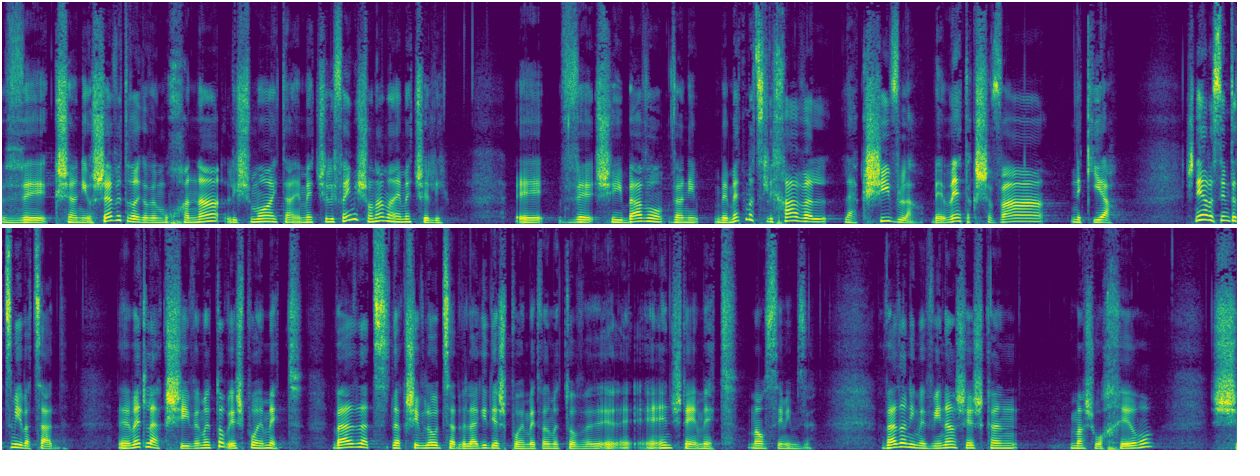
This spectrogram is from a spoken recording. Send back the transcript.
וכשאני יושבת רגע ומוכנה לשמוע את האמת שלפעמים היא שונה מהאמת שלי. אה, ושהיא באה, ואני באמת מצליחה אבל להקשיב לה, באמת, הקשבה נקייה. שנייה לשים את עצמי בצד, ובאמת להקשיב, ואומרת, טוב, יש פה אמת. ואז להקשיב לעוד צד ולהגיד, יש פה אמת, ואני אומרת, טוב, אה, אה, אין שתי אמת, מה עושים עם זה? ואז אני מבינה שיש כאן משהו אחר, ש...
